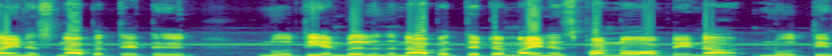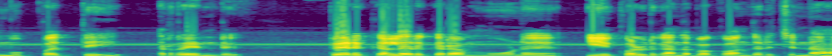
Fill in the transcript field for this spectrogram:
மைனஸ் நாற்பத்தெட்டு நூற்றி எண்பதுலேருந்து நாற்பத்தெட்டை மைனஸ் பண்ணோம் அப்படின்னா நூற்றி முப்பத்தி ரெண்டு. பெருக்கல்ல இருக்கிற மூணு ஈக்குவலுக்கு அந்த பக்கம் வந்துடுச்சுன்னா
